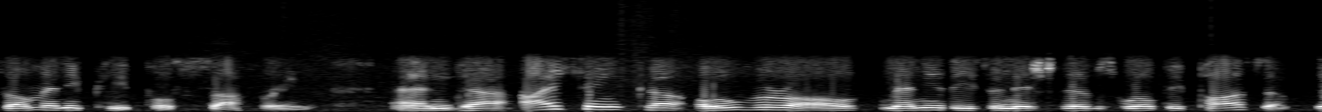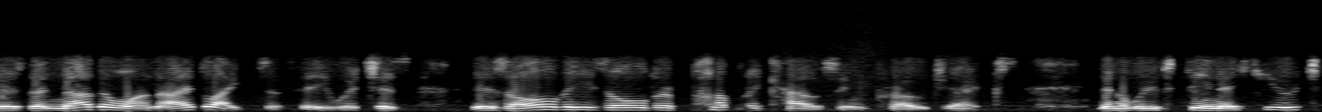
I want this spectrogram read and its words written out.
so many people suffering. And uh, I think uh, overall, many of these initiatives will be positive. There's another one I'd like to see, which is there's all these older public housing projects. Now, we've seen a huge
